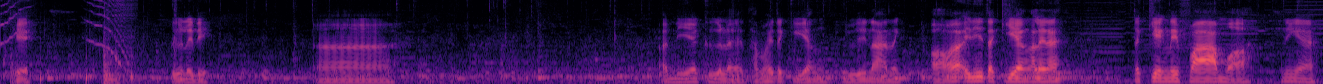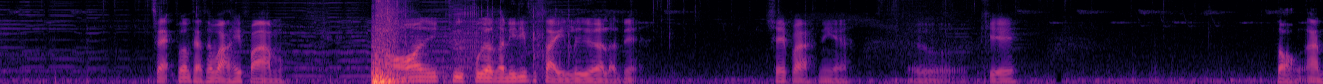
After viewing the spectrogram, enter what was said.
โอเคซื้อเลยดิ อันนี้คืออะไรทำให้ตะเกียงอยู่ได้นานนะอ๋อไอ้นี่ตะเกียงอะไรนะ ตะเกียงในฟาร์มเหรอ นี่ไงแสงเพิ่มแสงสว่างให้ฟาร์ม อ๋อ นี่คือเฟืองอันนี้ที่ใส่เรือเหรอเนี่ย ใช่ปะนี่ไงเออโอเคสองอัน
